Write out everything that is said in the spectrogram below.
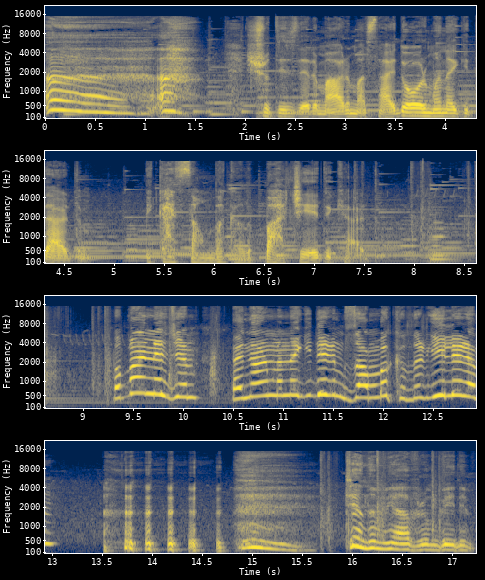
Ah, ah. Şu dizlerim ağrımasaydı ormana giderdim. Birkaç zambak alıp bahçeye dikerdim. Babaanneciğim ben ormana giderim zambak alır gelirim. Canım yavrum benim.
